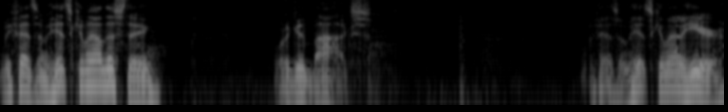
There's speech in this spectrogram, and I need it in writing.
We've had some hits come out of this thing. What a good box. We've had some hits come out of here.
